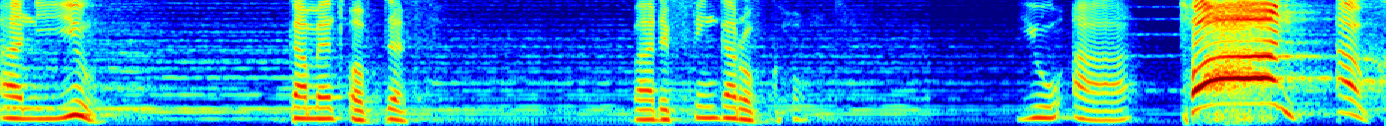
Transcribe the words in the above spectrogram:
And you, garment of death, by the finger of God, you are torn out.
